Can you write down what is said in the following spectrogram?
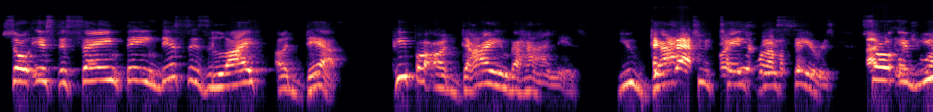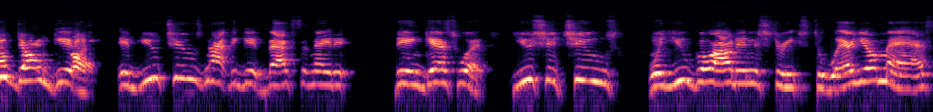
So it's the same thing. This is life or death. People are dying behind this. You got exactly. to take this serious. So if you don't get, if you choose not to get vaccinated, then guess what? You should choose when you go out in the streets to wear your mask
